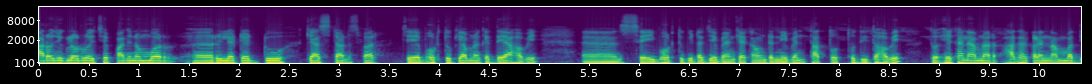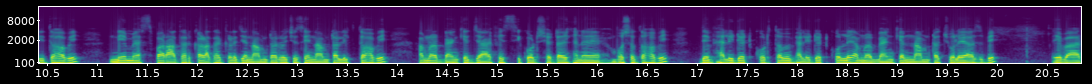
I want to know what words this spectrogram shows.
আরও যেগুলো রয়েছে, পাঁচ নম্বর রিলেটেড টু ক্যাশ ট্রান্সফার যে ভর্তুকি আপনাকে দেয়া হবে সেই ভর্তুকিটা যে ব্যাঙ্ক অ্যাকাউন্টে নেবেন, তার তথ্য দিতে হবে। তো এখানে আপনার আধার কার্ডের নাম্বার দিতে হবে। Name as per Aadhaar card Aadhaar কার্ডে যে নামটা রয়েছে, সেই নামটা লিখতে হবে। আপনার ব্যাঙ্কের যে আইএফএসসি কোড সেটা এখানে বসাতে হবে। দিয়ে ভ্যালিডেট করতে হবে। ভ্যালিডেট করলে আপনার ব্যাংকের নামটা চলে আসবে। এবার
